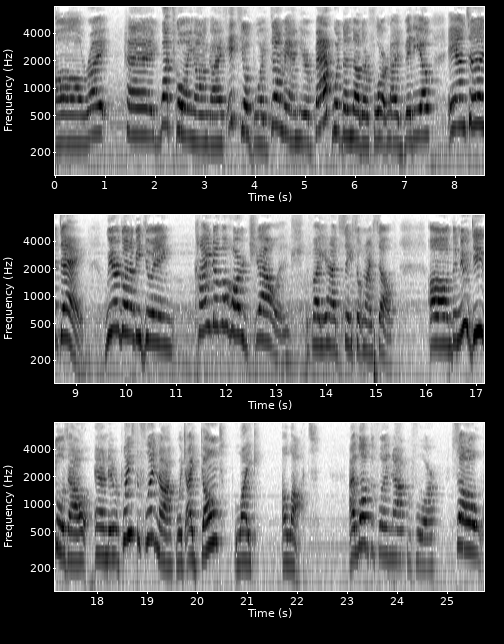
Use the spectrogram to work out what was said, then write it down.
All right. Hey, what's going on, guys? It's your boy, Da-Man here, back with another Fortnite video. And today, we are going to be doing kind of a hard challenge, if I had to say so myself. Um, the new Deagle's out, and it replaced the Flintlock, which I don't like a lot. I loved the Flintlock before, so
